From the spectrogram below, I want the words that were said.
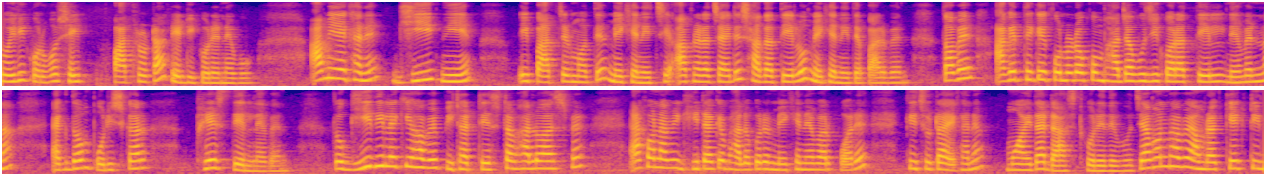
তৈরি করব, সেই পাত্রটা রেডি করে নেব। আমি এখানে ঘি নিয়ে এই পাত্রের মধ্যে মেখে নিচ্ছি। আপনারা চাইলে সাদা তেলও মেখে নিতে পারবেন। তবে আগের থেকে কোনো রকম ভাজাভুজি করা তেল নেবেন না, একদম পরিষ্কার ফ্রেশ তেল নেবেন। তো ঘি দিলে কি হবে? পিঠার টেস্টটা ভালো আসবে। এখন আমি ঘিটাকে ভালো করে মেখে নেবার পরে কিছুটা এখানে ময়দা ডাস্ট করে দেব। যেমনভাবে আমরা কেক টিন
